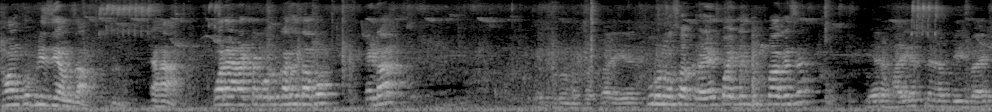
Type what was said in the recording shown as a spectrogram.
শঙ্খ ফ্রিজিয়ান। জাত। হ্যাঁ পরে আর একটা গরুর কাছে যাব। এটা পুরোনো কথা এর পুরনো চক্র এর কয় কেজি দুধ পাওয়া গেছে? এর হাইয়েস্ট এটা বিশ বাইশ।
